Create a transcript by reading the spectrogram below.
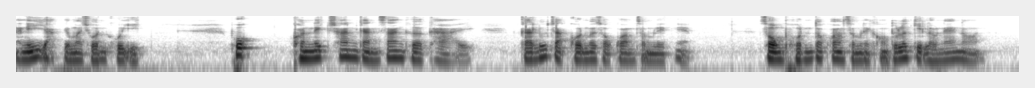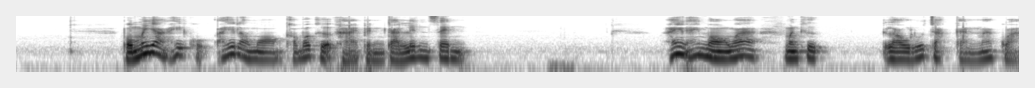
อันนี้อยากจะมาชวนคุยอีก พวกคอนเน็ชันการสร้างเครือข่าย การรู้จักคนประสบความสำเร็จเนี่ยส่งผลต่อความสำเร็จของธุรกิจเราแน่นอน ผมไม่อยากให้ให้เรามองคำว่าเครือข่ายเป็นการเล่นเส้น ให้ให้มองว่ามันคือเรารู้จักกันมากกว่า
